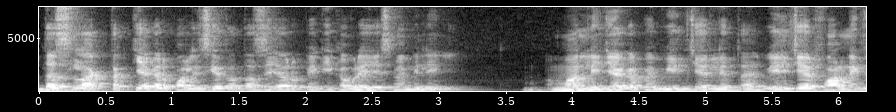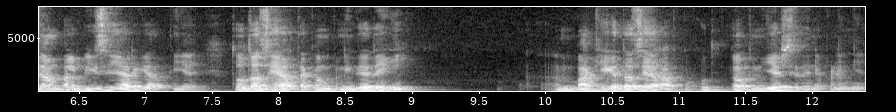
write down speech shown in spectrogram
दस लाख तक की अगर पॉलिसी है तो दस हज़ार रुपए की कवरेज इसमें मिलेगी। मान लीजिए अगर कोई व्हील चेयर लेता है व्हील चेयर फॉर एग्ज़ाम्पल बीस हज़ार की आती है तो दस हज़ार तक कंपनी दे देगी। बाकी का दस हज़ार आपको खुद अपनी जेब से देने पड़ेंगे।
